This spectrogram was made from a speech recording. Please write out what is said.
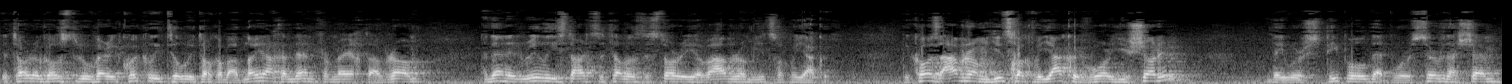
the Torah goes through very quickly till we talk about Noach, and then from Noach to Avram, and then it really starts to tell us the story of Avram, Yitzchak, and Yaakov. Because Avram, Yitzchak, and Yaakov were Yishorim, they were people that were served Hashem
